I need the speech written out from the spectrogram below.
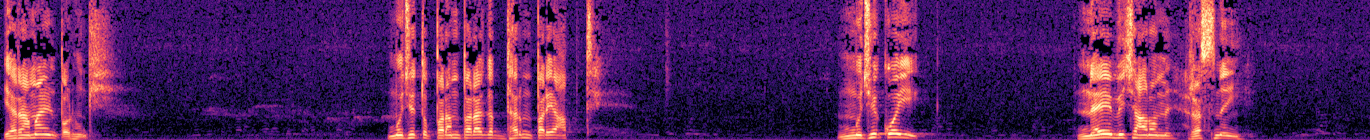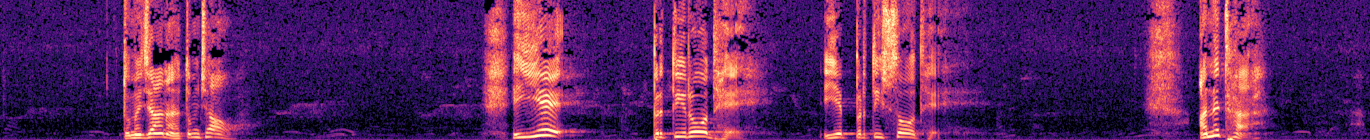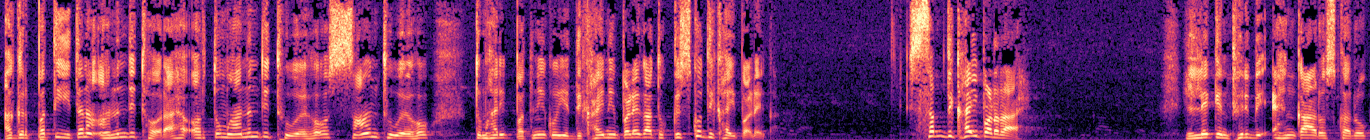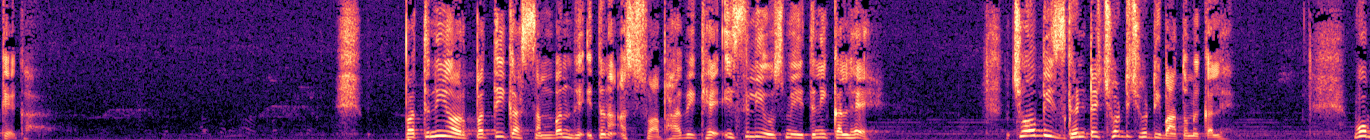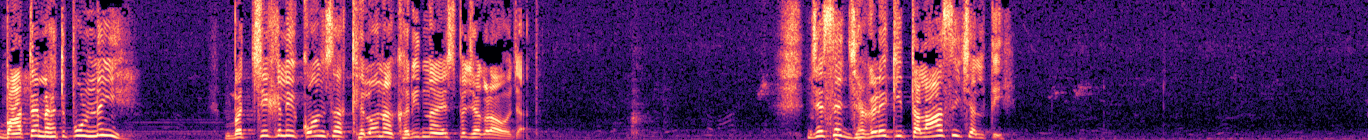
या रामायण पढ़ूँगी। मुझे तो परंपरागत धर्म पर्याप्त है। मुझे कोई नए विचारों में रस नहीं। तुम्हें जाना है, तुम जाओ। ये प्रतिरोध है। ये प्रतिशोध है। अन्यथा, अगर पति इतना आनंदित हो रहा है और तुम आनंदित हुए हो, शांत हुए हो, तुम्हारी पत्नी को यह दिखाई नहीं पड़ेगा तो किसको दिखाई पड़ेगा? सब दिखाई पड़ रहा है। लेकिन फिर भी अहंकार उसका रोकेगा। पत्नी और पति का संबंध इतना अस्वाभाविक है, इसलिए उसमें इतनी कल है। चौबीस घंटे छोटी छोटी बातों में कल है। वो बातें महत्वपूर्ण नहीं है। बच्चे के लिए कौन सा खिलौना खरीदना है, इस पर झगड़ा हो जाता जैसे झगड़े की तलाश ही चलती।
